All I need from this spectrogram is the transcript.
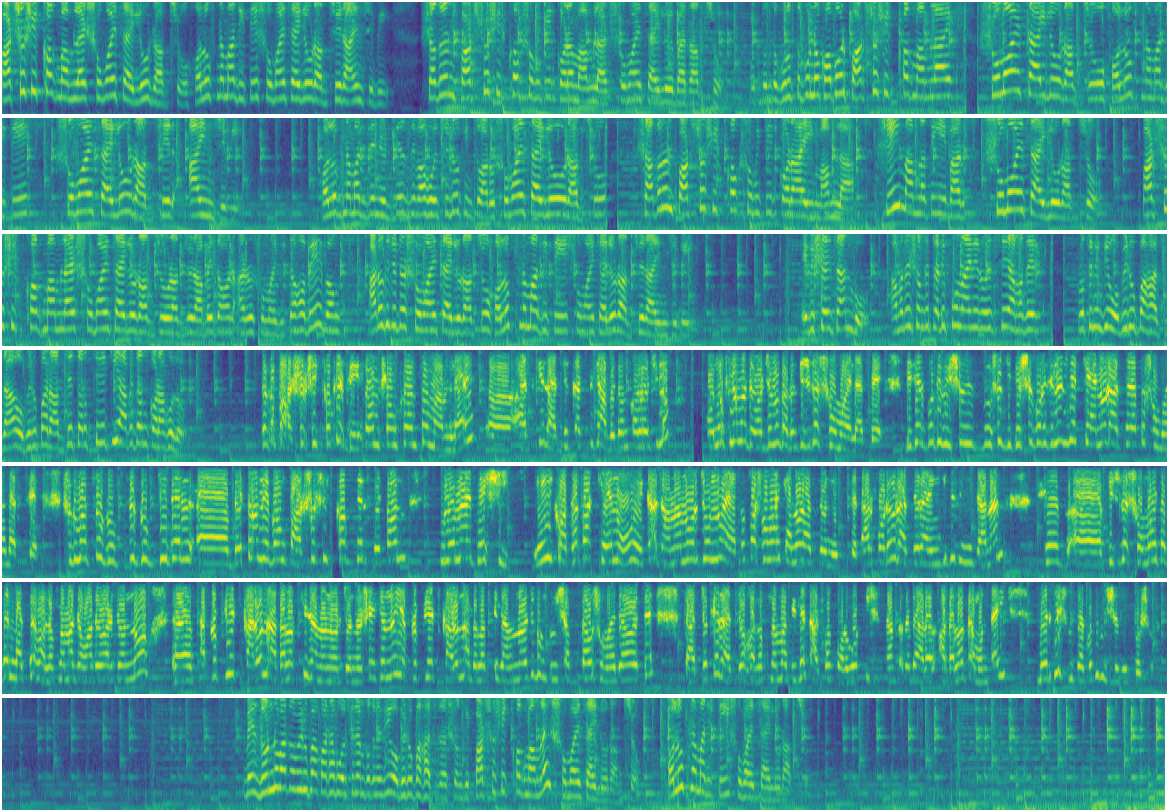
পার্শ্ব শিক্ষক মামলায় সময় চাইল রাজ্য। হলফনামা দিতে সময় চাইল রাজ্যের আইনজীবী। সাধারণ পার্শ্ব শিক্ষক সমিতির করা মামলার সময় চাইল এবার রাজ্য। অত্যন্ত গুরুত্বপূর্ণ খবর, পার্শ্ব শিক্ষক মামলায় সময় চাইল রাজ্য। হলফনামা দিতে সময় চাইল রাজ্যের আইনজীবী। হলফনামা দিতে নির্দেশ দেওয়া হয়েছিল, কিন্তু আরও সময় চাইল রাজ্য। সাধারণ পার্শ্ব শিক্ষক সমিতির করা এই মামলা, সেই মামলাতেই এবার সময় চাইল রাজ্য। পার্শ্ব শিক্ষক মামলায় সময় চাইল রাজ্য, রাজ্যের আবেদন আরও সময় দিতে হবে এবং আরও কিছুটা সময় চাইল রাজ্য হলফনামা দিতে সময় চাইল রাজ্যের আইনজীবী। এ বিষয়ে জানব। আমাদের সঙ্গে টেলিফোন লাইনে রয়েছে আমাদের প্রতিনিধি অভিরূপা হাজরা। অভিরূপা, রাজ্যের তরফ থেকে কি আবেদন করা হলো? দেখো, পার্শ্ব শিক্ষকের বেতন সংক্রান্ত মামলায় আজকে রাজ্যের কাছ থেকে আবেদন করা হয়েছিল। হলফনামা দেওয়ার জন্য তাদের কিছুটা সময় লাগবে। বিচারপতি বিশ্ব বসু জিজ্ঞাসা করেছিলেন যে, কেন রাজ্যের এত সময় লাগছে? শুধুমাত্র গ্রুপ সি গ্রুপ বেতন এবং পার্শ্ব শিক্ষকদের বেতন তুলনায় বেশি। এই কথাটা কেন, এটা জানানোর জন্য এতটা সময় কেন রাজ্য নিচ্ছে? তারপরেও রাজ্যের আইনজীবী তিনি জানান যে কিছুটা সময় তাদের লাগবে হলফনামা জমা দেওয়ার জন্য অ্যাপ্রোপ্রিয়েট কারণ আদালতকে জানানোর জন্য। সেই জন্যই অ্যাপ্রোপ্রিয়েট কারণ আদালতকে জানানো হয়েছে এবং দুই সপ্তাহ সময় দেওয়া হয়েছে রাজ্যকে রাজ্য হলফনামা দিলে তারপর পরবর্তী সিদ্ধান্ত নেবে আদালত এমনটাই নির্দেশ বিচারপতি বিশ্বজিৎ বসু। বেশ, ধন্যবাদ অভিরূপা, কথা বলছিলাম প্রতিনিধি অভিরূপা হাজরার সঙ্গে। পার্শ্ব শিক্ষক মামলায় সময় চাইল রাজ্য। হলফনামা দিতেই সময় চাইল রাজ্য।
